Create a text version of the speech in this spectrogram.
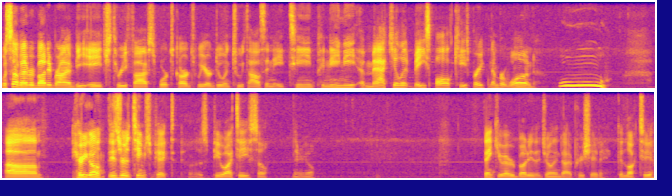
What's up, everybody? Brian BH35 Sports Cards. We are doing 2018 Panini Immaculate Baseball case break number one. Woo! Um, here you go. These are the teams you picked. It's PYT, so there you go. Thank you, everybody that joined. I appreciate it. Good luck to you.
